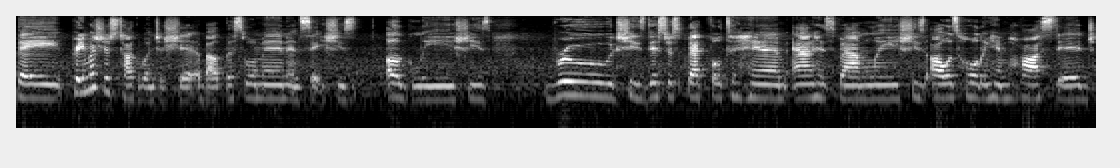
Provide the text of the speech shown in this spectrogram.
They pretty much just talk a bunch of shit about this woman and say she's ugly, she's rude, she's disrespectful to him and his family, she's always holding him hostage,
